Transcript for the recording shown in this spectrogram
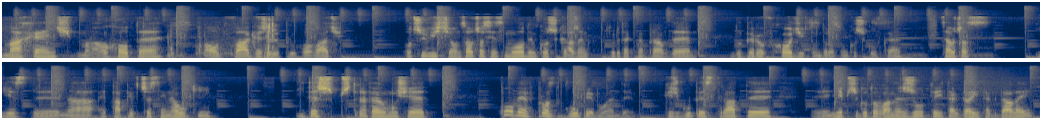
ma chęć, ma ochotę, ma odwagę, żeby próbować. Oczywiście, on cały czas jest młodym koszkarzem, który tak naprawdę dopiero wchodzi w tą dorosłą koszykówkę. Cały czas jest y, na etapie wczesnej nauki i też przytrafiają mu się, powiem wprost, głupie błędy. Jakieś głupie straty, y, nieprzygotowane rzuty itd., tak itd., tak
